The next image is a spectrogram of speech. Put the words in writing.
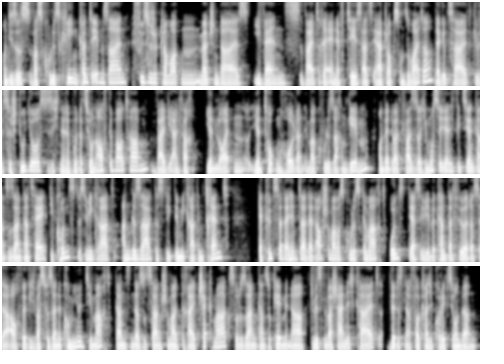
Und dieses was Cooles kriegen könnte eben sein, physische Klamotten, Merchandise, Events, weitere NFTs als Airdrops und so weiter. Da gibt's halt gewisse Studios, die sich eine Reputation aufgebaut haben, weil die einfach ihren Leuten, ihren Token-Holdern immer coole Sachen geben. Und wenn du halt quasi solche Muster identifizieren kannst und sagen kannst, hey, die Kunst ist irgendwie gerade angesagt, das liegt irgendwie gerade im Trend, der Künstler dahinter, der hat auch schon mal was Cooles gemacht und der ist irgendwie bekannt dafür, dass er auch wirklich was für seine Community macht. Dann sind da sozusagen schon mal drei Checkmarks, wo du sagen kannst, okay, mit einer gewissen Wahrscheinlichkeit wird es eine erfolgreiche Kollektion werden.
